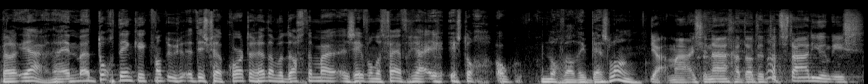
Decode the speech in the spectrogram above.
Wel, ja, nee, maar toch denk ik, want u, het is veel korter hè, dan we dachten... maar 750 jaar is, is, toch ook nog wel weer best lang. Ja, maar als je nagaat dat het het stadium is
